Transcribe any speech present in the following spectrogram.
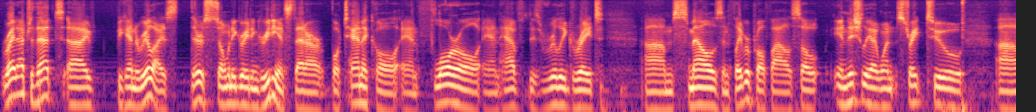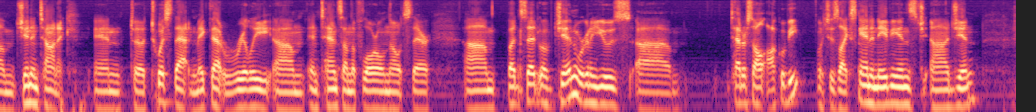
right after that, I began to realize there's so many great ingredients that are botanical and floral and have these really great um, smells and flavor profiles. So initially, I went straight to um, gin and tonic and to twist that and make that really um, intense on the floral notes there. Um, but instead of gin, we're going to use um, Tattersall Aquavit, which is like Scandinavian's uh, gin.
